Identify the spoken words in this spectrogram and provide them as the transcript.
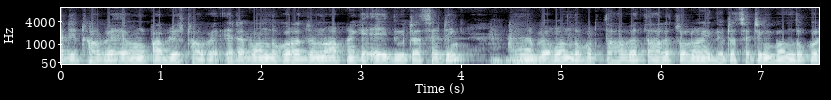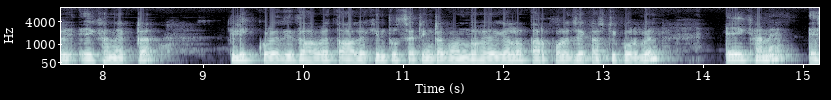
এডিট হবে এবং পাবলিশড হবে। এটা বন্ধ করার জন্য আপনাকে এই দুইটা সেটিং বন্ধ করতে হবে। তাহলে চলুন এই দুইটা সেটিং বন্ধ করি। এখানে একটা ক্লিক করে দিতে হবে। তাহলে কিন্তু সেটিংটা বন্ধ হয়ে গেল। তারপরে যে কাজটি করবেন, এইখানে এই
